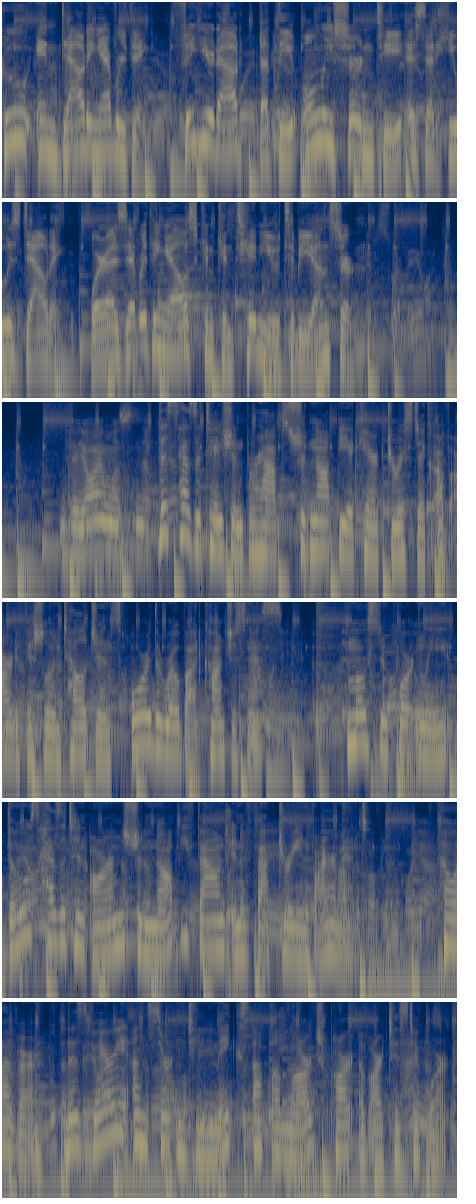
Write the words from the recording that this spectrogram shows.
who, in doubting everything, figured out that the only certainty is that he was doubting, whereas everything else can continue to be uncertain. This hesitation perhaps should not be a characteristic of artificial intelligence or the robot consciousness. Most importantly, those hesitant arms should not be found in a factory environment. However, this very uncertainty makes up a large part of artistic work.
